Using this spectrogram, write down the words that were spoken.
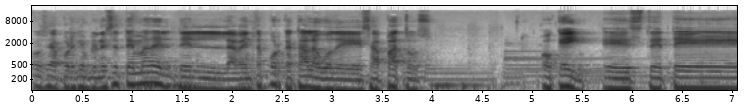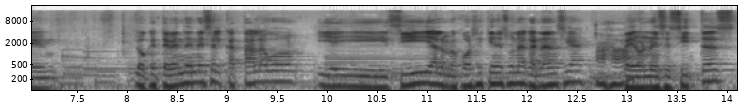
O sea, por ejemplo, en este tema de, la venta por catálogo de zapatos. Ok, este te. Lo que te venden es el catálogo y, y sí, a lo mejor sí tienes una ganancia, Ajá. pero necesitas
